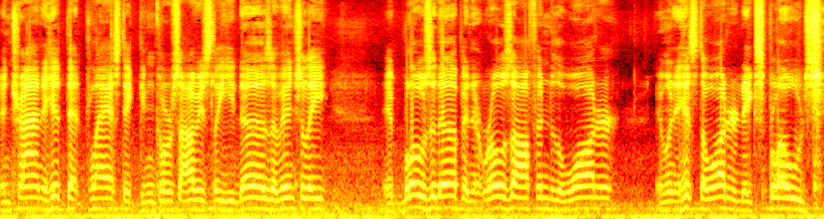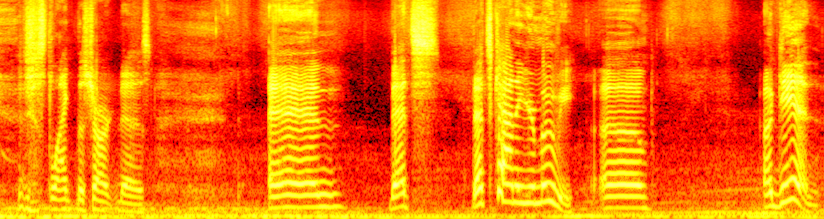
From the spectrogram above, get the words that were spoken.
and trying to hit that plastic. And of course, obviously, he does. Eventually, it blows it up and it rolls off into the water. And when it hits the water, it explodes just like the shark does. And that's that's kind of your movie. Uh, again,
